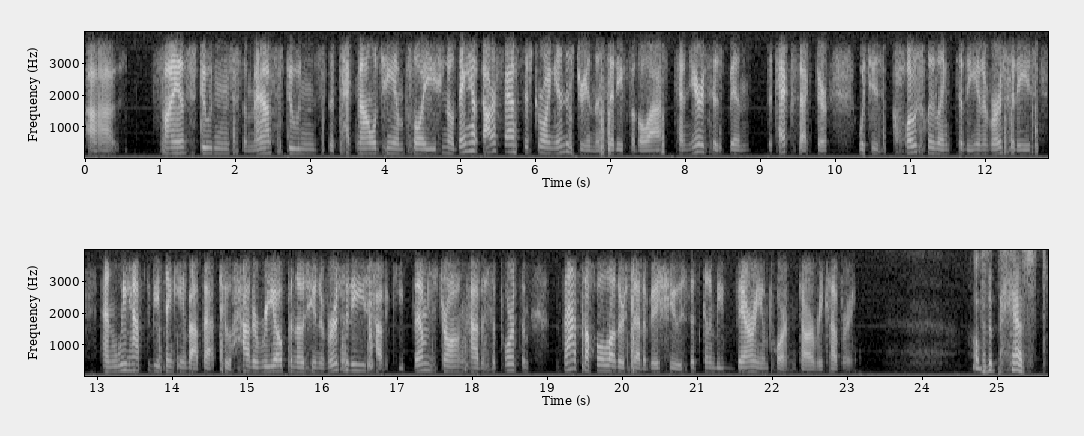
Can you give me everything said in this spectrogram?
uh, science students, the math students, the technology employees. You know, they have our fastest growing industry in the city for the last 10 years has been the tech sector, which is closely linked to the universities. And we have to be thinking about that too how to reopen those universities, how to keep them strong, how to support them. That's a whole other set of issues that's going to be very important to our recovery. Over the past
